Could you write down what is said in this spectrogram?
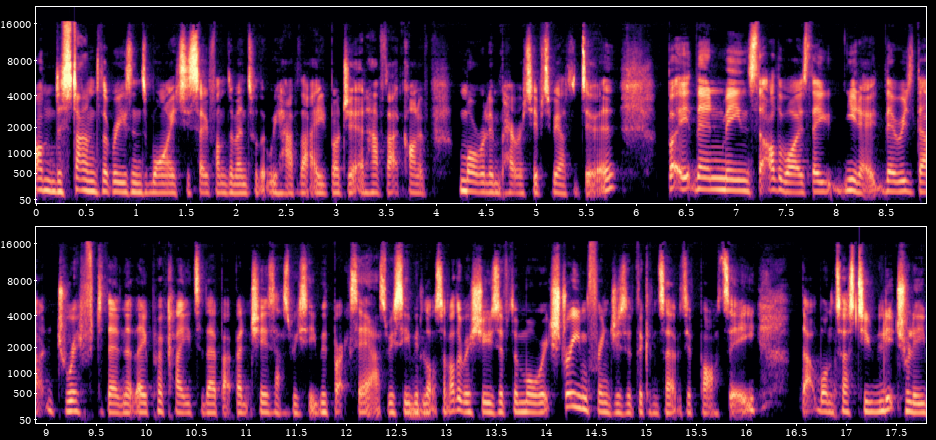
understand the reasons why it is so fundamental that we have that aid budget and have that kind of moral imperative to be able to do it. But it then means that otherwise they, you know, there is that drift then that they proclaim to their backbenches, as we see with Brexit, as we see with mm. lots of other issues of the more extreme fringes of the Conservative Party that want us to literally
